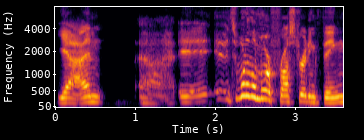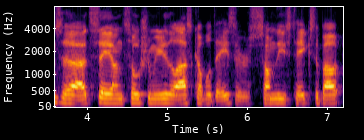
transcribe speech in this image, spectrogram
Yeah, and uh, it, it's one of the more frustrating things uh, I'd say on social media the last couple of days. There's some of these takes about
